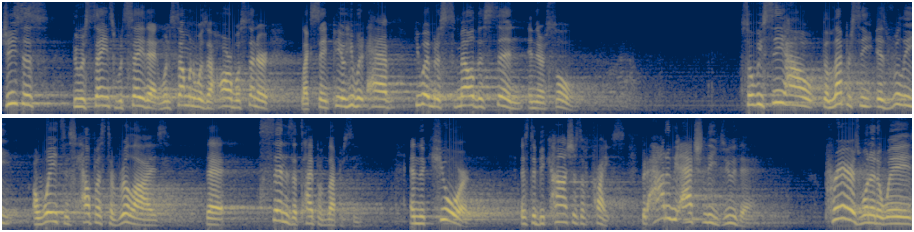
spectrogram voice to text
Jesus, through his saints, would say that when someone was a horrible sinner, like St. Peter, he would have, he would be able to smell the sin in their soul. So we see how the leprosy is really a way to help us to realize that sin is a type of leprosy. And the cure is to be conscious of Christ. But how do we actually do that? Prayer is one of the ways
